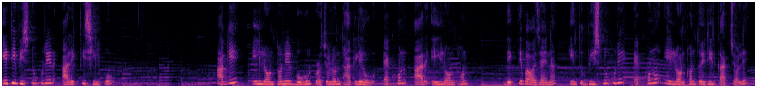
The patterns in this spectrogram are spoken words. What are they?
এটি বিষ্ণুপুরের আরেকটি শিল্প। আগে এই লণ্ঠনের বহুল প্রচলন থাকলেও এখন আর এই লণ্ঠন দেখতে পাওয়া যায় না। কিন্তু বিষ্ণুপুরে এখনও এই লণ্ঠন তৈরির কাজ চলে।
